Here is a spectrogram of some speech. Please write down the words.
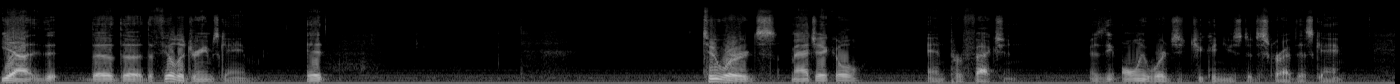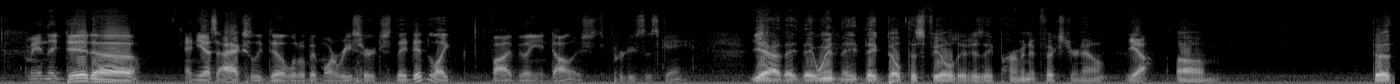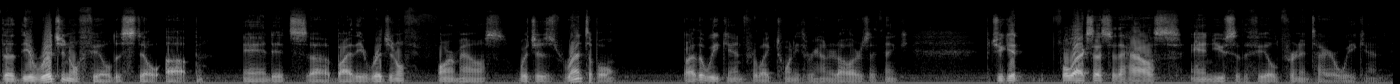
yeah, the, the the the Field of Dreams game, it two words, magical and perfection, is the only words that you can use to describe this game. I mean, they did, uh, and yes, I actually did a little bit more research. They did like five million dollars to produce this game. Yeah, they, they went they, they built this field. It is a permanent fixture now. Yeah, Um, the, the the original field is still up, and it's uh, by the original farmhouse, which is rentable by the weekend for like twenty three hundred dollars, I think. But you get full access to the house and use of the field for an entire weekend.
